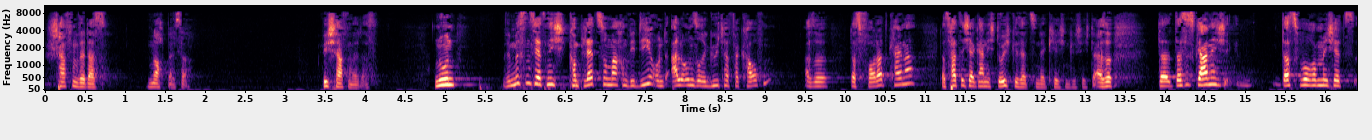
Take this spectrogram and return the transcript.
schaffen wir das noch besser? Wie schaffen wir das? Nun, wir müssen es jetzt nicht komplett so machen wie die und alle unsere Güter verkaufen. Also das fordert keiner. Das hat sich ja gar nicht durchgesetzt in der Kirchengeschichte. Also das ist gar nicht das, worum, ich jetzt,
